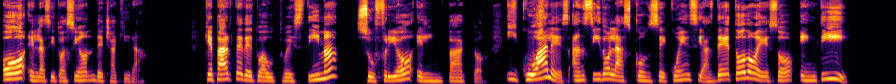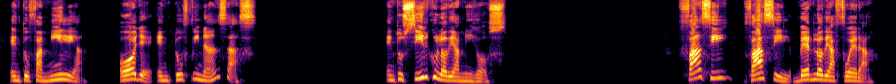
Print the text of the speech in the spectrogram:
O en la situación de Shakira. ¿Qué parte de tu autoestima sufrió el impacto? Y cuáles han sido las consecuencias de todo eso en ti, en tu familia, oye, en tus finanzas, en tu círculo de amigos. Fácil, fácil verlo de afuera,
